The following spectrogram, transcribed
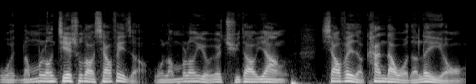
我能不能接触到消费者？我能不能有一个渠道让消费者看到我的内容，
